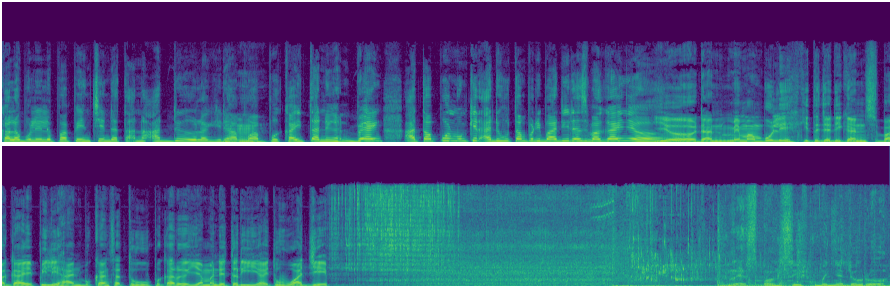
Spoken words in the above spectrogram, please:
kalau boleh lepas pencen dah tak nak ada lagi dah apa-apa. Kaitan dengan bank ataupun mungkin ada hutang peribadi dan sebagainya. Ya, dan memang boleh kita jadikan sebagai pilihan bukan satu perkara yang mandatory iaitu wajib. Responsif menyeluruh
